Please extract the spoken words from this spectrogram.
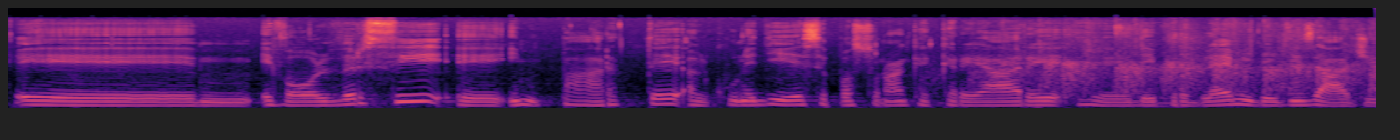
eh, evolversi e in parte alcune di esse possono anche creare eh, dei problemi, dei disagi,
